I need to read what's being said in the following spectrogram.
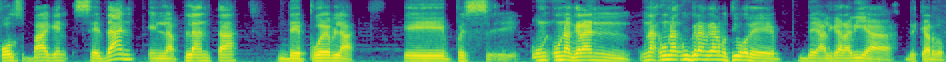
Volkswagen Sedan en la planta de Puebla. Eh, pues eh, un, gran, un gran, gran motivo de, algarabía, Ricardo.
